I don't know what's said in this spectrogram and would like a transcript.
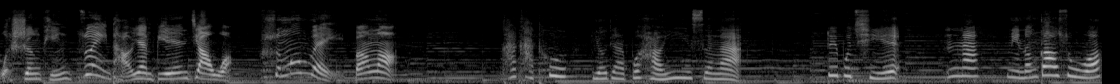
我生平最讨厌别人叫我什么尾巴了。卡卡兔有点不好意思了，对不起。那你能告诉我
